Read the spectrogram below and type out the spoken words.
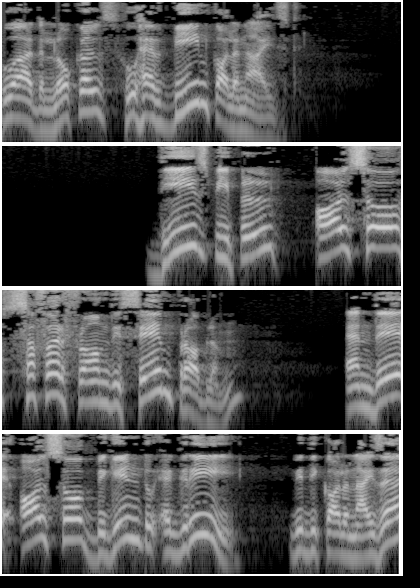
who are the colonized these people also suffer from the same problem and they also begin to agree with the colonizer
